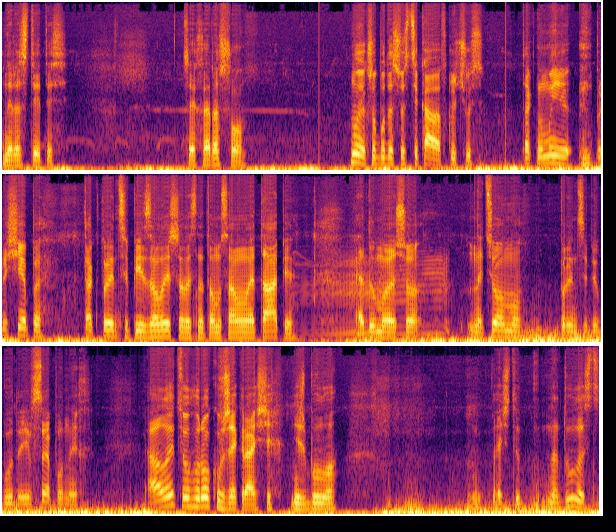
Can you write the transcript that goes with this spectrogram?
нереститись. Це хорошо. Ну, якщо буде щось цікаве, включусь. Так, ну мої прищепи так, в принципі, і залишились на тому самому етапі. Я думаю, що на цьому, в принципі, буде і все по них. Але цього року вже краще, ніж було. Бачите, надулось,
